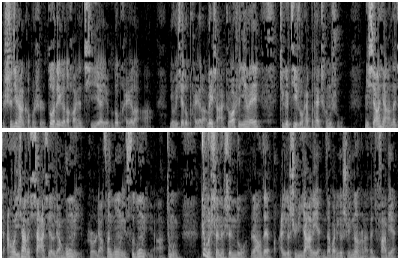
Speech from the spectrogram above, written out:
实际上可不是，做这个的好像企业有的都赔了啊，有一些都赔了。为啥？主要是因为这个技术还不太成熟。你想想，那家伙一下子下去了两公里，说两三公里、四公里啊，这么。这么深的深度，然后再打一个水力压裂，你再把这个水弄上来，再去发电。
